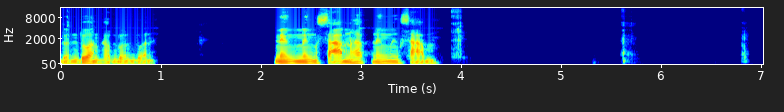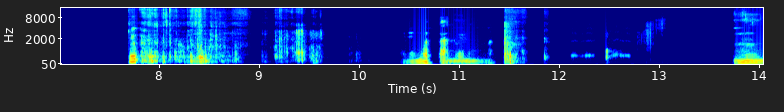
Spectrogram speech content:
ด่วนด่วนๆครับด่วนด่วนหนึ่งหนึ่งสามนะครับหนึ่งหนึ่งสามยังมาตันเลยนะอืม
